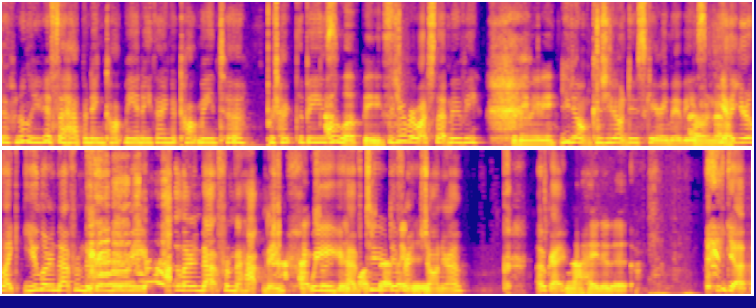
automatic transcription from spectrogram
Definitely. If the happening taught me anything, it taught me to protect the bees. I love bees. Did you ever watch that movie? the bee movie? You don't, because you don't do scary movies. Oh, no. Yeah, you're like, you learned that from the bee movie. I learned that from the happening. We have two different movie. genre. Okay. And I hated it. yeah.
